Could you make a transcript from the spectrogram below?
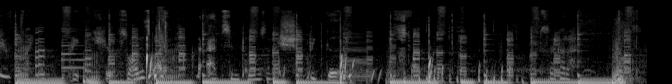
It's right, right here. So I'm just gotta, gotta add some tones and I should be good. So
